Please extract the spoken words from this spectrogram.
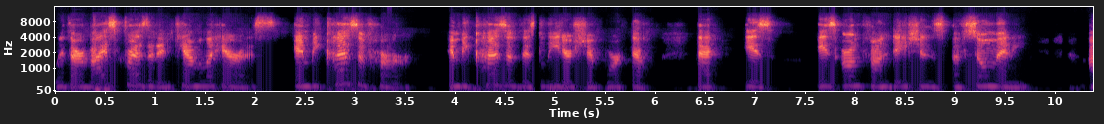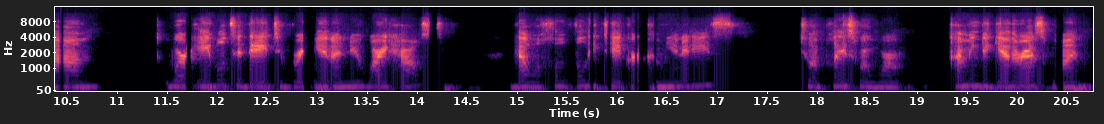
with our Vice President, Kamala Harris. And because of her, and because of this leadership work that, that is, is on foundations of so many, um, we're able today to bring in a new White House that will hopefully take our communities to a place where we're coming together as one,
